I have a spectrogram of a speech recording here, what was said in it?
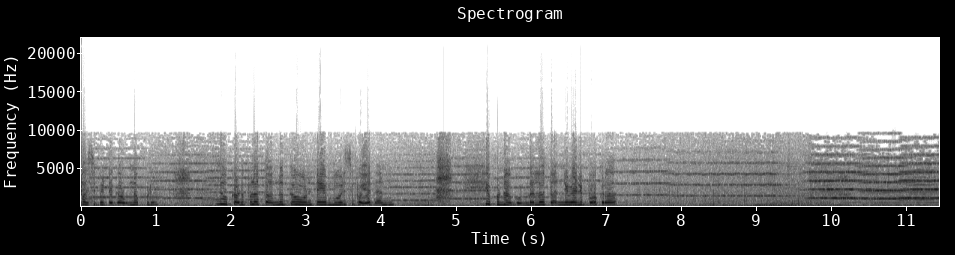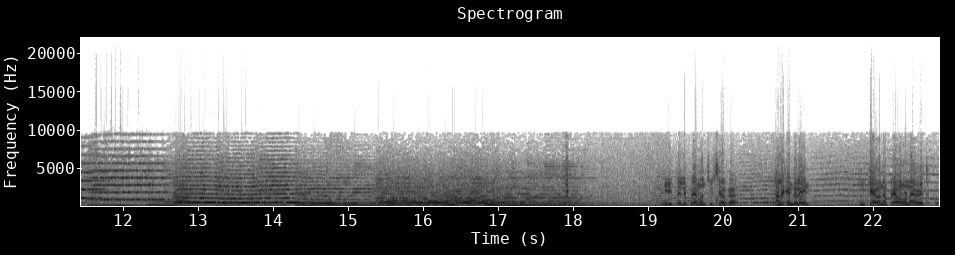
పసిబిడ్డగా ఉన్నప్పుడు నువ్వు కడుపులో తన్నుతూ ఉంటే మురిసిపోయేదాన్ని. ఇప్పుడు నా గుండెల్లో తన్ని వెళ్ళిపోకరా. నీ తల్లి ప్రేమను చూసావుగా తలకిందులైంది. ఇంకేమైనా ప్రేమలు ఉన్నాయో వెతుకో.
